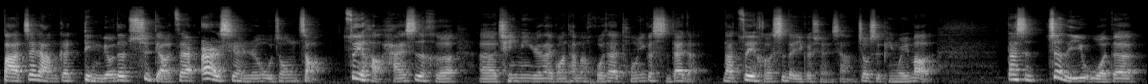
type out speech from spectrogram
把这两个顶流的去掉，在二线人物中找，最好还是和呃秦明、袁来光他们活在同一个时代的，那最合适的一个选项就是平为茂了。但是这里我的。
